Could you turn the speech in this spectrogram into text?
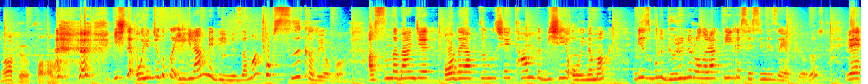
ne yapıyor falan. İşte oyunculukla ilgilenmediğimiz zaman çok sığ kalıyor bu. Aslında bence orada yaptığımız şey tam da bir şeyi oynamak Biz bunu görünür olarak değil de sesimizle yapıyoruz. Ve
